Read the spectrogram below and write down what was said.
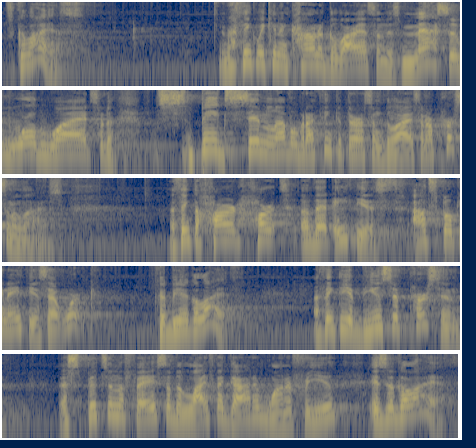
It's Goliath. And I think we can encounter Goliath on this massive, worldwide, sort of big sin level, but I think that there are some Goliaths in our personal lives. I think the hard heart of that atheist, outspoken atheist at work, could be a Goliath. I think the abusive person that spits in the face of the life that God had wanted for you is a Goliath.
